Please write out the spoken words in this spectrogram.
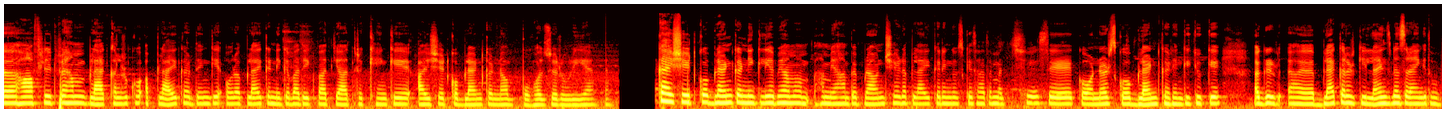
हाफ़ लीड पे हम ब्लैक कलर को अप्लाई कर देंगे और अप्लाई करने के बाद एक बात याद रखें कि आई शेड को ब्लेंड करना बहुत ज़रूरी है। का शेड को ब्लेंड करने के लिए अभी हम हम, यहाँ पे ब्राउन शेड अप्लाई करेंगे उसके साथ हम अच्छे से कॉर्नर्स को ब्लेंड करेंगे क्योंकि अगर ब्लैक कलर की लाइंस नज़र आएँगी तो वो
